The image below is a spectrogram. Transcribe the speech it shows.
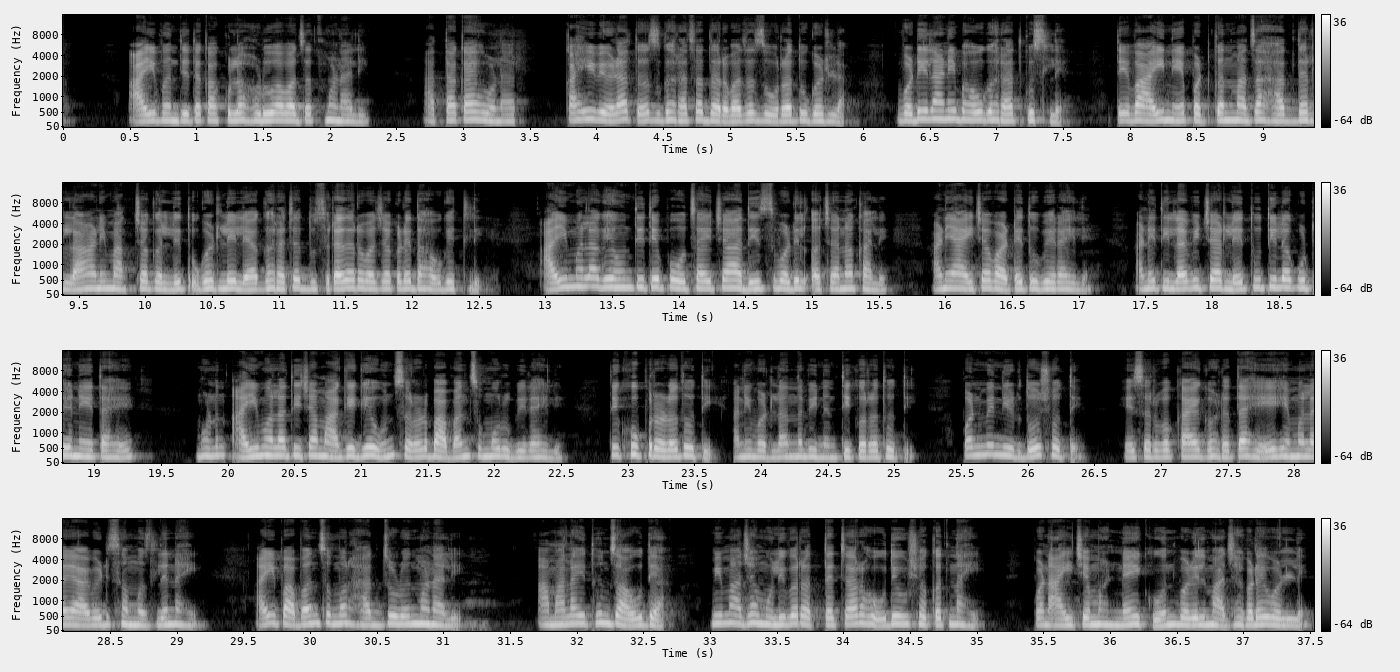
आई वंदिता काकूला हळू आवाजात म्हणाली आता काय होणार? काही वेळातच घराचा दरवाजा जोरात उघडला. वडील आणि भाऊ घरात घुसले. तेव्हा आईने पटकन माझा हात धरला आणि मागच्या गल्लीत उघडलेल्या घराच्या दुसऱ्या दरवाजाकडे धाव घेतली. आई मला घेऊन तिथे पोहोचायच्या आधीच वडील अचानक आले आणि आईच्या वाटेत उभे राहिले आणि तिला विचारले तू तिला कुठे नेत आहे? म्हणून आई मला तिच्यामागे घेऊन सरळ बाबांसमोर उभी राहिली. ती खूप रडत होती आणि वडिलांना विनंती करत होती. पण मी निर्दोष होते. हे सर्व काय घडत आहे हे मला यावेळी समजले नाही. आई बाबांसमोर हात जोडून म्हणाली आम्हाला इथून जाऊ द्या. मी माझ्या मुलीवर अत्याचार होऊ देऊ शकत नाही. पण आईचे म्हणणे ऐकून वडील माझ्याकडे वळले.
